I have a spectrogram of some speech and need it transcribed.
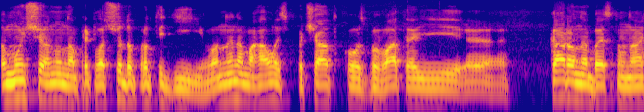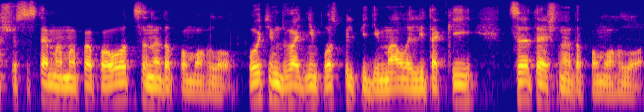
Тому що, ну, наприклад, щодо протидії, вони намагались спочатку збивати і е, кару небесну нашу системами ППО. Це не допомогло. Потім два дні поспіль підіймали літаки. Це теж не допомогло.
